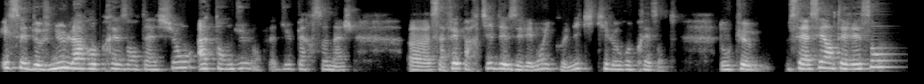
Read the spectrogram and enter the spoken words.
et c'est devenu la représentation attendue du personnage. Euh, ça fait partie des éléments iconiques qui le représentent. Donc euh, c'est assez intéressant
